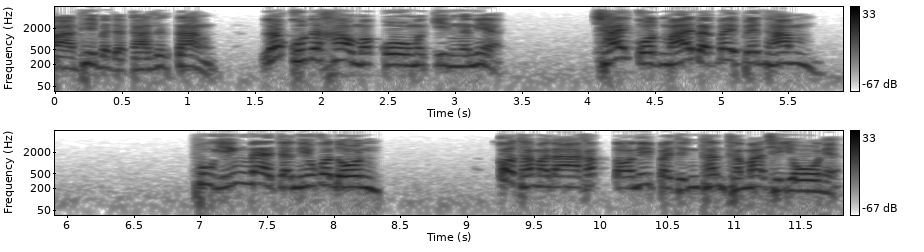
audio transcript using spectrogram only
บาลที่มาจากการเลือกตั้ง แล้วคุณจะเข้ามาโกงมากินกันเนี่ย ใช้กฎหมายแบบไม่เป็นธรรม ผู้หญิงแม่จะนิ้วก็โดน ก็ธรรมดาครับ ตอนนี้ไปถึงท่านธรรมชโยเนี่ย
